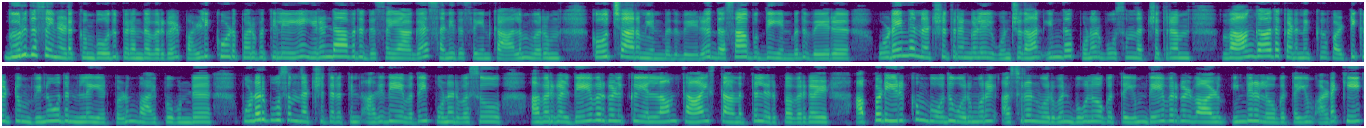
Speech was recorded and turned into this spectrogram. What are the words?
குரு திசை நடக்கும் போது பிறந்தவர்கள் பள்ளிக்கூட பருவத்திலேயே இரண்டாவது திசையாக சனி திசையின் காலம் வரும். கோச்சாரம் என்பது வேறு தசாபுத்தி என்பது வேறு. உடைந்த நட்சத்திரங்களில் ஒன்றுதான் இந்த புனர்பூசம் நட்சத்திரம். வாங்காத கடனுக்கு வட்டி கட்டும் வினோத நிலை ஏற்படும் வாய்ப்பு உண்டு. புனர்பூசம் நட்சத்திரத்தின் அதிதேவதை புனர்வசு. அவர்கள் தேவர்களுக்கு எல்லாம் தாய் ஸ்தானத்தில் இருப்பவர்கள். அப்படி இருக்கும்போது ஒருமுறை அசுரன் ஒருவன் பூலோகத்தையும் தேவர்கள் வாழும் இந்திரலோகத்தையும் அடக்கி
